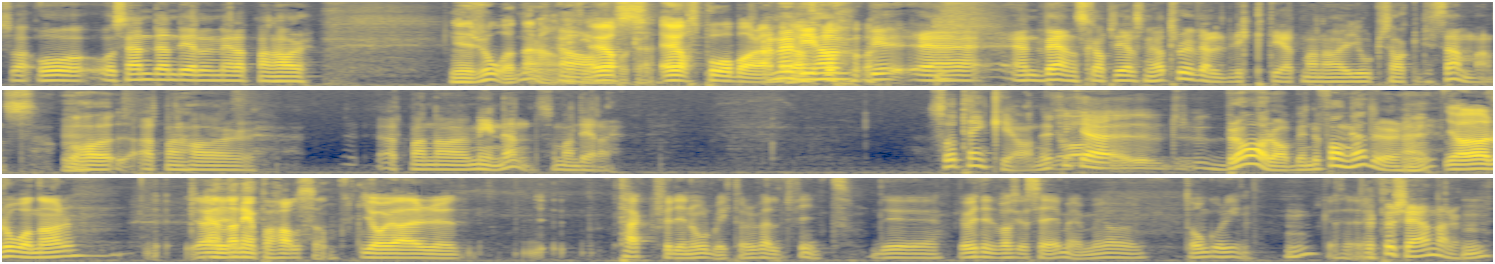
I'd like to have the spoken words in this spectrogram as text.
Så, och, och sen den delen med att man har Nu rodnar han Ja. Ös, ös på bara. Ja, men ös vi på. har vi, eh, en vänskapsdel som jag tror är väldigt viktig, att man har gjort saker tillsammans. Mm. Och har, att man har att man har minnen som man delar. Så tänker jag. Nu fick jag... Bra Robin, du fångade du den här. Mm. Jag rånar. Jag, Ända ner på halsen. jag är... Tack för dina ord Viktor, det är väldigt fint. Det, jag vet inte vad jag ska säga mer, men jag, de går in. Mm. Ska jag säga Det det. förtjänar du. Mm,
